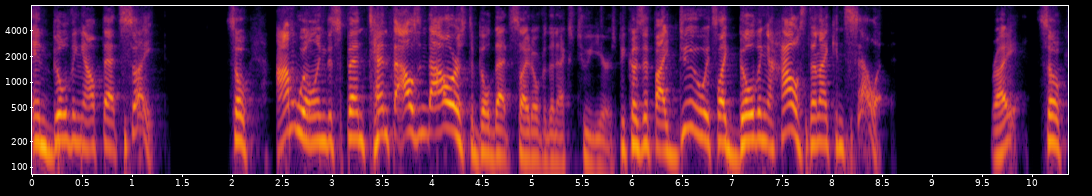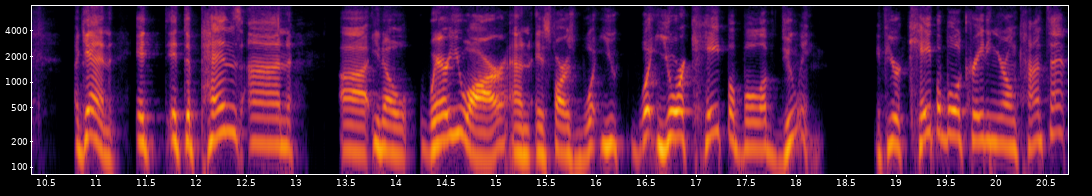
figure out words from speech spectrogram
and building out that site. So I'm willing to spend $10,000 to build that site over the next two years because if I do, it's like building a house, then I can sell it. Right. So again, it it depends on uh, you know, where you are and as far as what you what you're capable of doing. If you're capable of creating your own content,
